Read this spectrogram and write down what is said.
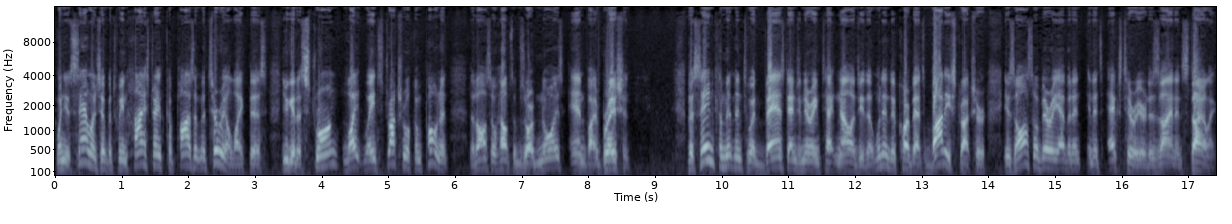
When you sandwich it between high-strength composite material like this, you get a strong, lightweight structural component that also helps absorb noise and vibration. The same commitment to advanced engineering technology that went into Corvette's body structure is also very evident in its exterior design and styling.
